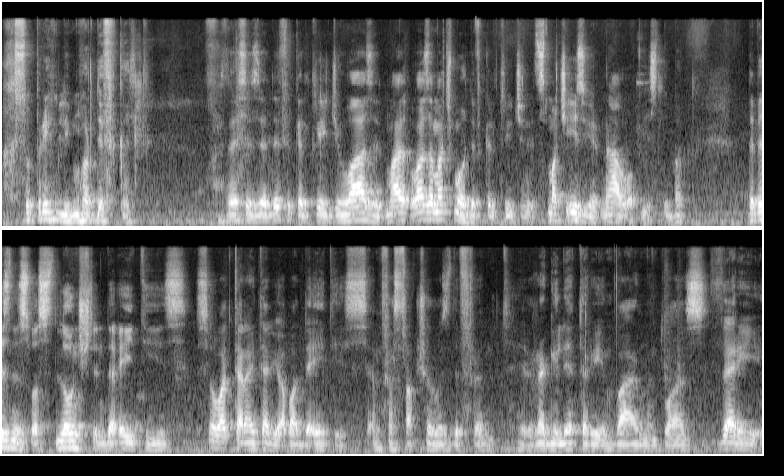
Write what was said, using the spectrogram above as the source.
Ah, supremely more difficult. This is a difficult region. Was it was a much more difficult region. It's much easier now, obviously, but the business was launched in the 80s. So what can I tell you about the 80s? Infrastructure was different. Regulatory environment was very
